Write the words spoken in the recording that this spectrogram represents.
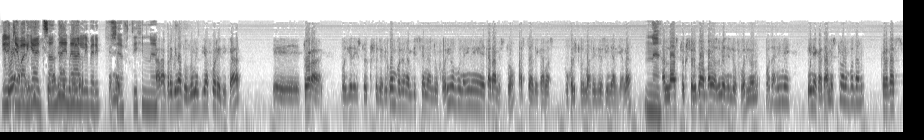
είναι και και αν βαριά η προκύψει τσάντα, κάτι είναι που άλλη πρέπει- περίπτωση Ε, ναι. αυτή. Ναι. Άρα πρέπει να το δούμε διαφορετικά. Ε, τώρα, όπω γίνεται στο εξωτερικό, μπορεί να μπει σε ένα λεωφορείο που να είναι κατάμεστο, ας τα δικά μας, που χωρίς τους μαθητές είναι αδιανά. ναι. Αλλά στο εξωτερικό, αν πάμε να δούμε σε λεωφορείο, όταν είναι, είναι κατάμεστο, όταν κρατάς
